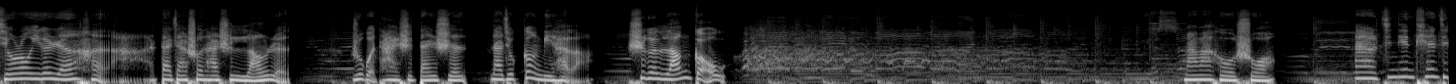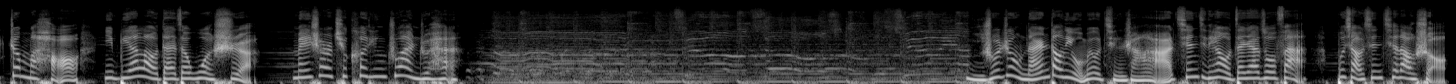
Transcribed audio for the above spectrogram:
形容一个人狠啊，大家说他是狼人。如果他还是单身，那就更厉害了，是个狼狗。妈妈和我说：“哎呀，今天天气这么好，你别老待在卧室，没事儿去客厅转转。”你说这种男人到底有没有情商啊？前几天我在家做饭。不小心切到手，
